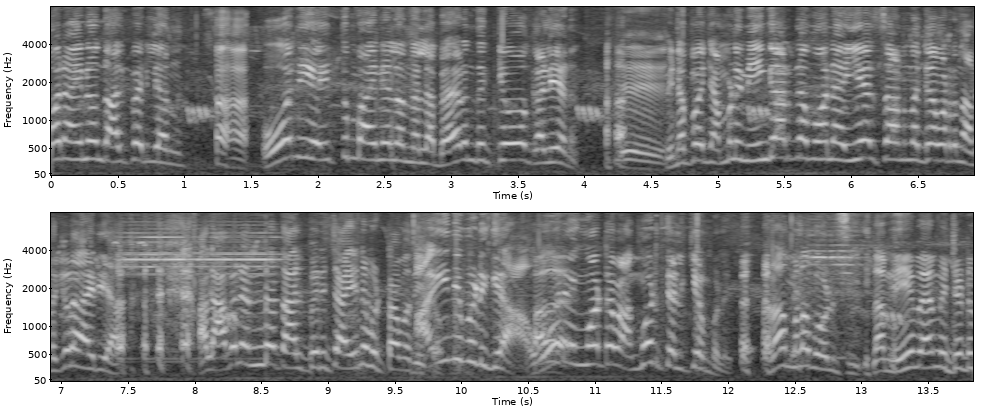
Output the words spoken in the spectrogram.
ഓൻ അതിനൊന്നും താല്പര്യമില്ലാന്ന്. ഓൻ ഈ പതിനേലൊന്നല്ല വേറെന്തൊക്കെയോ കളിയാണ്. പിന്നെ ഇപ്പൊ നമ്മൾ മീൻകാരന്റെ മോൻ ഐ എസ് ആണെന്നൊക്കെ പറഞ്ഞ് നടക്കണ കാര്യ. അല്ല അവൻ എന്താ താല്പര്യം അതിന് വിട്ടാ മതി അതിന് പിടിക്കുക ഓൻ എങ്ങോട്ടോ അങ്ങോട്ട് തെളിക്കുമ്പോൾ അതാ നമ്മളെ പോളിസി മീൻ വേം വെച്ചിട്ട്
